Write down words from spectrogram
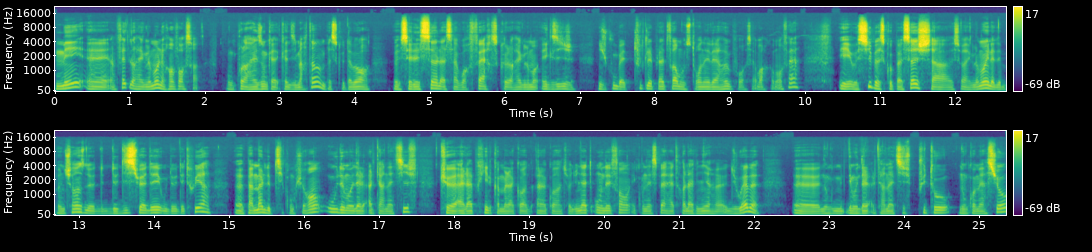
Mais euh, en fait, le règlement les renforcera. Donc pour la raison qu'a dit Martin, parce que d'abord, euh, c'est les seuls à savoir faire ce que le règlement exige du coup, bah, toutes les plateformes vont se tourner vers eux pour savoir comment faire. Et aussi parce qu'au passage, ce règlement, il a des bonnes chances de, dissuader ou de détruire euh, pas mal de petits concurrents ou de modèles alternatifs qu'à l'April, comme à la, à du Net, on défend et qu'on espère être l'avenir euh, du web. Euh, donc des modèles alternatifs plutôt non commerciaux,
